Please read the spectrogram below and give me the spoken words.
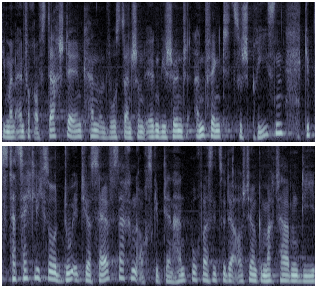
die man einfach aufs Dach stellen kann und wo es dann schon irgendwie schön anfängt zu sprießen. Gibt es tatsächlich so Do-it-yourself-Sachen? Auch es gibt ja ein Handbuch, was Sie zu der Ausstellung gemacht haben, die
